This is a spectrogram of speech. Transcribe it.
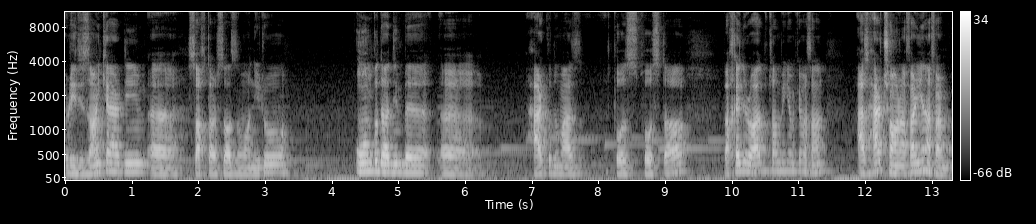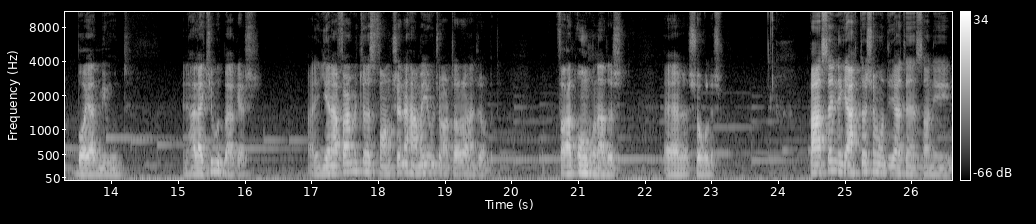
ریدیزاین کردیم ساختار سازمانی رو. عمق دادیم به هر کدوم از پست پستا. و خیلی راحت می‌تونم بگم که مثلا از هر چهار نفر یه نفر باید میموند. یعنی الکی بود بقیهش یعنی یه نفر می‌تونست function همه اون چهار تا رو انجام بده. فقط عمق نداشت شغلش. بحثای نگهداشت مدیریت انسانی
